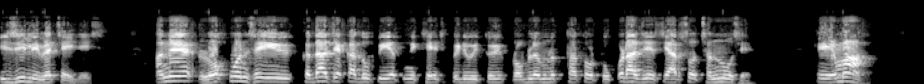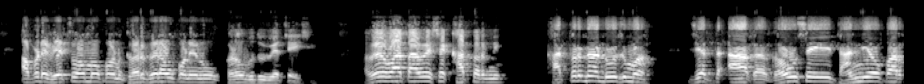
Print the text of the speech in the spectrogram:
ઇઝીલી વેચાઈ જાય છે. અને લોકવન છે એ કદાચ એકાદું પિયતની ખેંચ પીડી હોય તો એ પ્રોબ્લેમ નથી થતો. ટુકડા જે ચારસો છન્નું છે કે એમાં આપણે વેચવામાં પણ, ઘર ઘરાવ પણ એનું ઘણું બધું વેચાય છે. હવે વાત આવે છે ખાતરની. ખાતરના ડોઝમાં જે આ ઘઉં છે એ ધાન્ય પાક,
